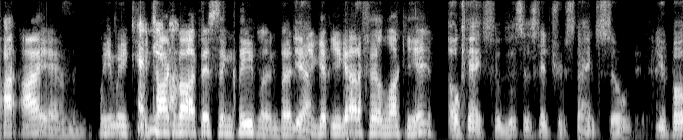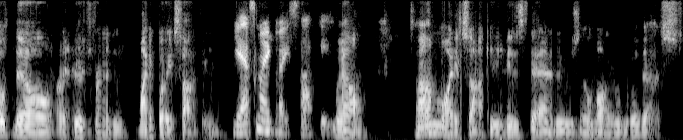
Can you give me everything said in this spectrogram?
I, I am. We, we, we me talked about about this in Cleveland, but Yeah. you got, you gotta feel lucky in. Okay, so this is interesting. So you both know our good friend Mike Wysockey. yes, Mike Wysockey. Well, Tom Wysockey, his dad, who's no longer with us.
